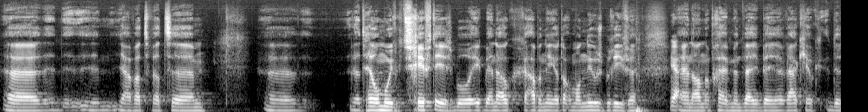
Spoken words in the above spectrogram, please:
eh, ja, wat, wat, ehm, eh, wat heel moeilijk te schiften is. Ik, ben ook geabonneerd op allemaal nieuwsbrieven. Ja. En dan op een gegeven moment je, ben je- raak je ook... De,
